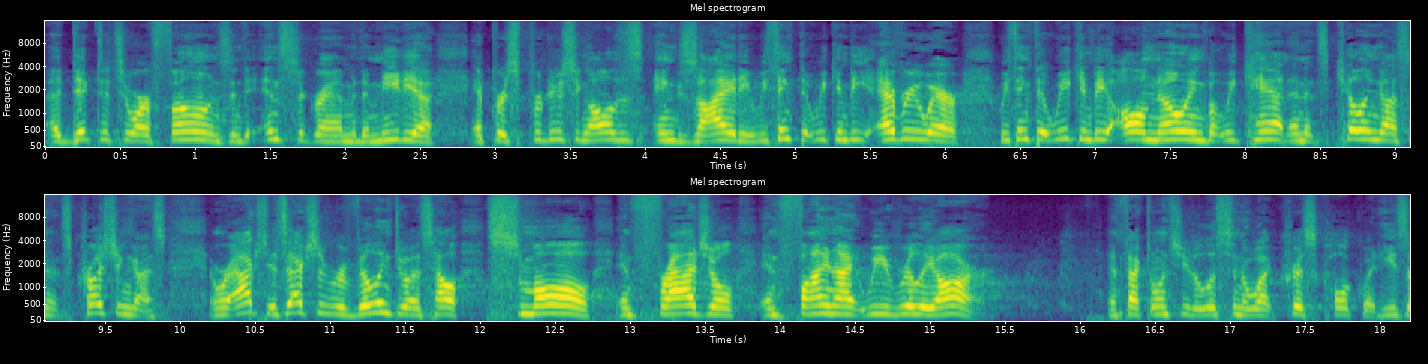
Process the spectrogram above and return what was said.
addicted to our phones and to Instagram and to media, it's producing all this anxiety. We think that we can be everywhere. We think that we can be all knowing, but we can't, and it's killing us and it's crushing us. And we're actually, it's actually revealing to us how small and fragile and finite we really are. In fact, I want you to listen to what Chris Colquitt, he's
